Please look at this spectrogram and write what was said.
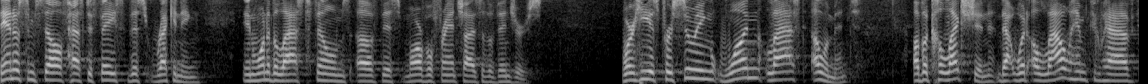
Thanos himself has to face this reckoning in one of the last films of this Marvel franchise of Avengers, where he is pursuing one last element of a collection that would allow him to have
